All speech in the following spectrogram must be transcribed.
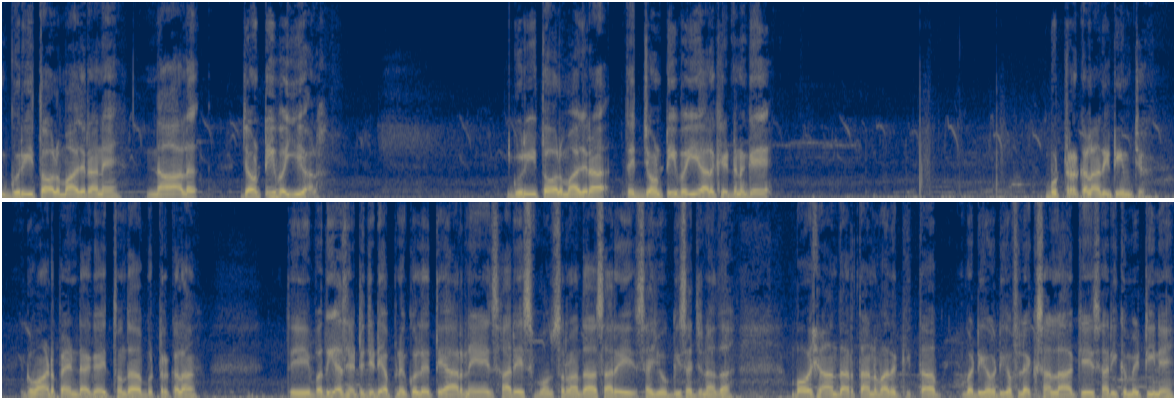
ਗੁਰੀ ਧੌਲ ਮਾਜਰਾ ਨੇ, ਨਾਲ ਜੌਂਟੀ ਬਈਆਲ। ਗੁਰੀ ਧੌਲ ਮਾਜਰਾ ਤੇ ਜੌਂਟੀ ਬਈਆਲ ਖੇਡਣਗੇ ਬੁੱਟਰ ਕਲਾਂ ਦੀ ਟੀਮ 'ਚ। ਗਵਾਂਢ ਪਿੰਡ ਹੈਗਾ ਇੱਥੋਂ ਦਾ ਬੁੱਟਰ ਕਲਾਂ। ਤੇ ਵਧੀਆ ਸੈੱਟ ਜਿਹੜੇ ਆਪਣੇ ਕੋਲੇ ਤਿਆਰ ਨੇ, ਸਾਰੇ ਸਪਾਂਸਰਾਂ ਦਾ, ਸਾਰੇ ਸਹਿਯੋਗੀ ਸੱਜਣਾ ਦਾ। ਬਹੁਤ ਸ਼ਾਨਦਾਰ ਧੰਨਵਾਦ ਕੀਤਾ। ਵੱਡੀਆਂ ਵੱਡੀਆਂ ਫਲੈਕਸਾਂ ਲਾ ਕੇ ਸਾਰੀ ਕਮੇਟੀ ਨੇ।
